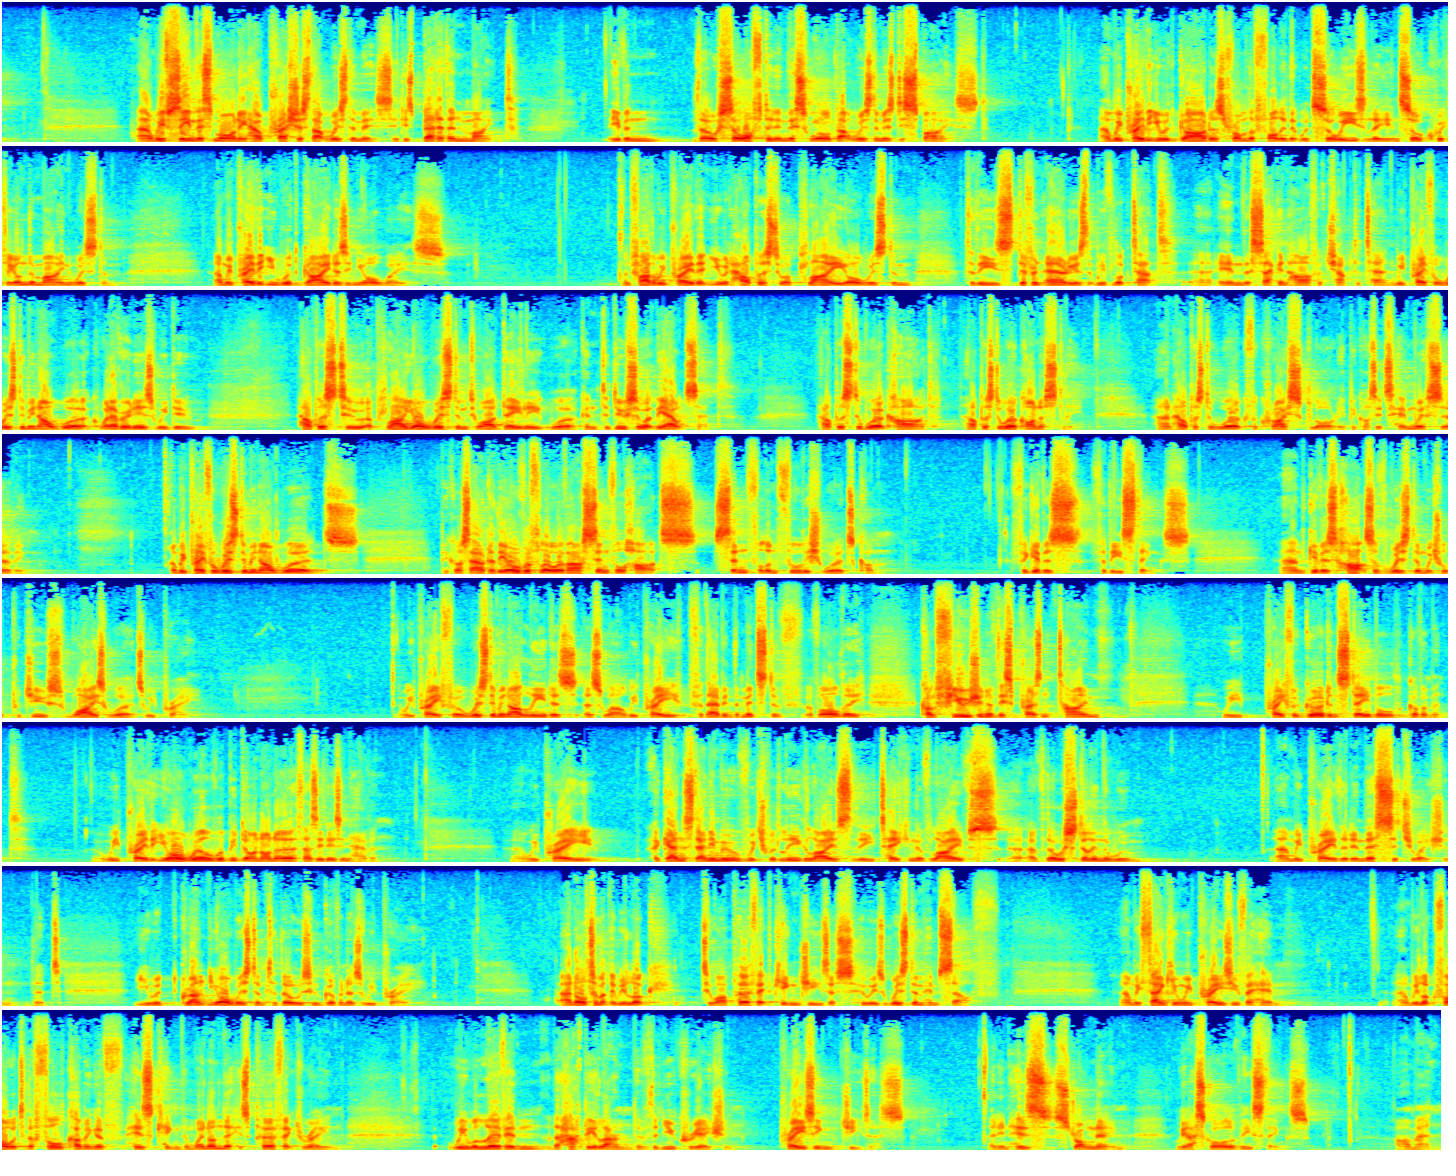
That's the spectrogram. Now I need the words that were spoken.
And we've seen this morning how precious that wisdom is. It is better than might, even though so often in this world that wisdom is despised. And we pray that you would guard us from the folly that would so easily and so quickly undermine wisdom. And we pray that you would guide us in your ways. And Father, we pray that you would help us to apply your wisdom to these different areas that we've looked at uh, in the second half of chapter 10. We pray for wisdom in our work, whatever it is we do. Help us to apply your wisdom to our daily work and to do so at the outset. Help us to work hard. Help us to work honestly. And help us to work for Christ's glory because it's Him we're serving. And we pray for wisdom in our words because out of the overflow of our sinful hearts, sinful and foolish words come. Forgive us for these things and give us hearts of wisdom which will produce wise words, we pray. We pray for wisdom in our leaders as well. We pray for them in the midst of, of all the confusion of this present time. We pray for good and stable government. We pray that your will would be done on earth as it is in heaven. Uh, we pray against any move which would legalize the taking of lives uh, of those still in the womb. And we pray that in this situation that you would grant your wisdom to those who govern us, we pray. And ultimately, we look to our perfect King Jesus, who is wisdom himself. And we thank you and we praise you for him. And we look forward to the full coming of his kingdom when, under his perfect reign, we will live in the happy land of the new creation, praising Jesus. And in his strong name, we ask all of these things. Amen.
